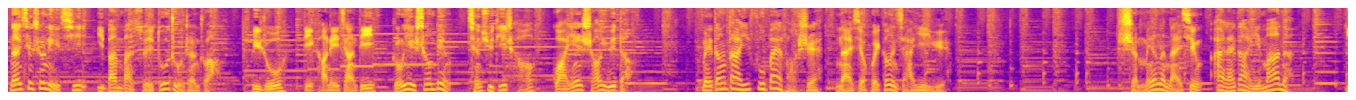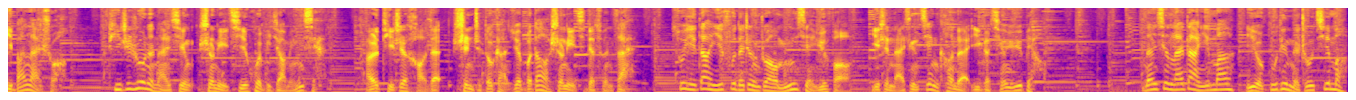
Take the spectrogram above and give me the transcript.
男性生理期一般伴随多种症状，比如抵抗力降低、容易生病、情绪低潮、寡言少语等。每当大姨夫拜访时，男性会更加抑郁。什么样的男性爱来大姨妈呢？一般来说，体质弱的男性生理期会比较明显，而体质好的甚至都感觉不到生理期的存在。所以大姨夫的症状明显与否，也是男性健康的一个晴雨表。男性来大姨妈也有固定的周期吗？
